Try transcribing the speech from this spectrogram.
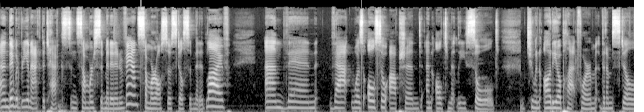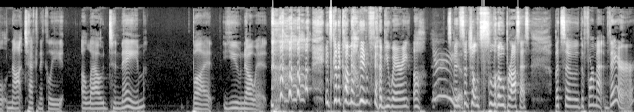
And they would reenact the texts, and some were submitted in advance, some were also still submitted live. And then that was also optioned and ultimately sold to an audio platform that I'm still not technically allowed to name, but you know it. it's going to come out in February. Ugh. It's been such a slow process. But so the format there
